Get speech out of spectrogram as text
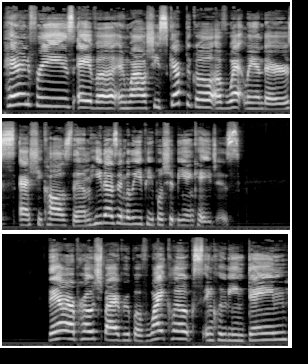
Perrin frees Ava, and while she's skeptical of wetlanders, as she calls them, he doesn't believe people should be in cages. They are approached by a group of white cloaks, including Dain,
